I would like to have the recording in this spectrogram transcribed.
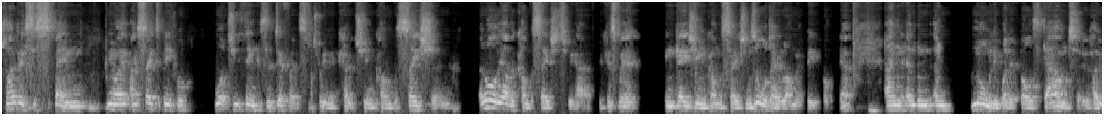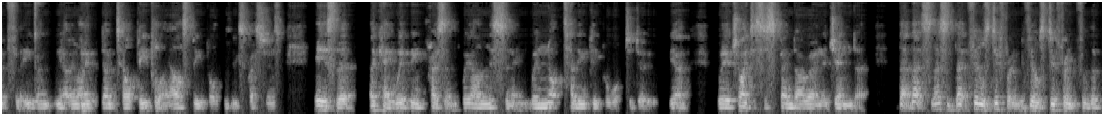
try to suspend, you know, I, I say to people, what do you think is the difference between a coaching conversation and all the other conversations we have? Because we're engaging in conversations all day long with people. Yeah. And, and, and normally what it boils down to, hopefully, when, you know, and I don't tell people, I ask people these questions, is that, okay, we're being present, we are listening, we're not telling people what to do. Yeah. We're trying to suspend our own agenda that, that's, that's, that feels different. It feels different for the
